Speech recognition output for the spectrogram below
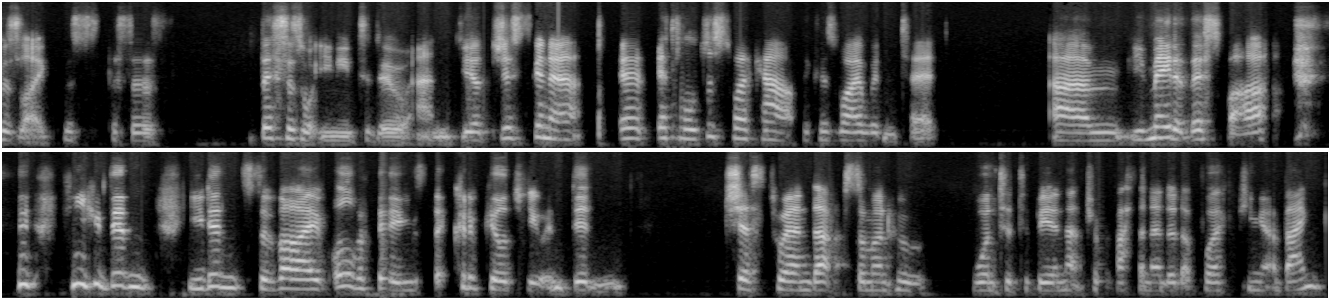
was like, this, this is, this is what you need to do. And you're just gonna, it, it'll just work out because why wouldn't it? Um, you made it this far. you didn't, you didn't survive all the things that could have killed you and didn't just to end up someone who wanted to be a naturopath and ended up working at a bank.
